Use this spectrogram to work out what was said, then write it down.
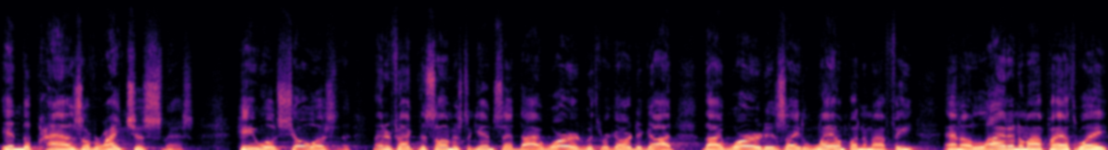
in the paths of righteousness. He will show us. Matter of fact, the psalmist again said, Thy word with regard to God, Thy word is a lamp unto my feet and a light unto my pathway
